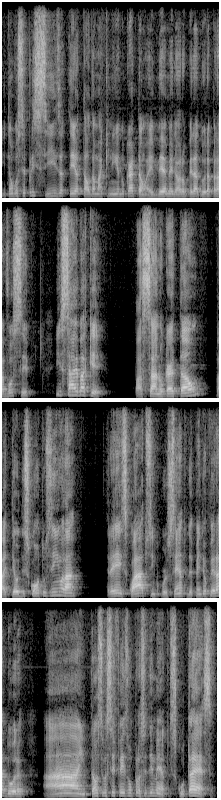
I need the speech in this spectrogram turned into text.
Então você precisa ter a tal da maquininha do cartão. Aí vê a melhor operadora para você. E saiba que passar no cartão vai ter o descontozinho lá. 3, 4, 5%, depende da operadora. Ah, então se você fez um procedimento, escuta essa,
